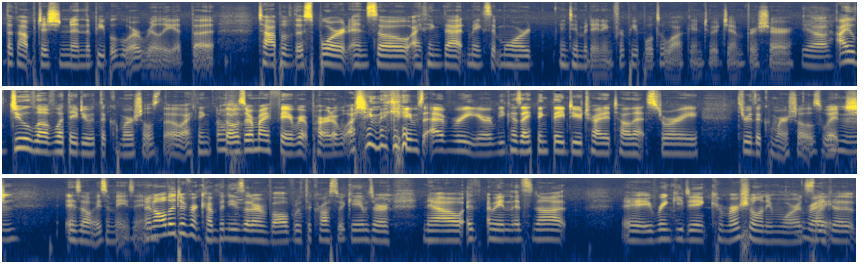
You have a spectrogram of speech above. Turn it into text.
the competition and the people who are really at the top of the sport. And so I think that makes it more intimidating for people to walk into a gym for sure. Yeah. I do love what they do with the commercials, though. I think those are my favorite part of watching the games every year because I think they do try to tell that story through the commercials, which Mhm. is always amazing. And all the different companies that are involved with the CrossFit Games are now. It, I mean, it's not a rinky-dink commercial anymore. It's like a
